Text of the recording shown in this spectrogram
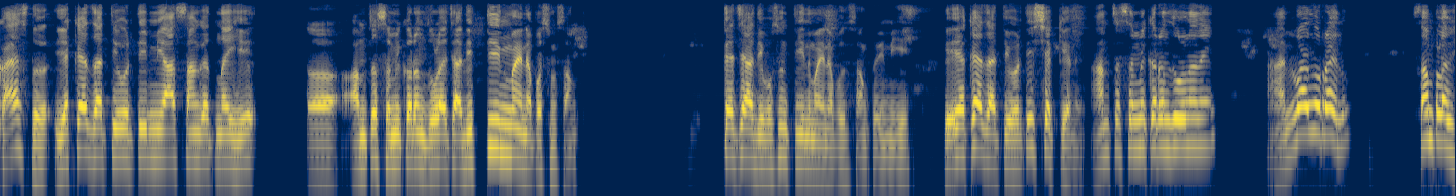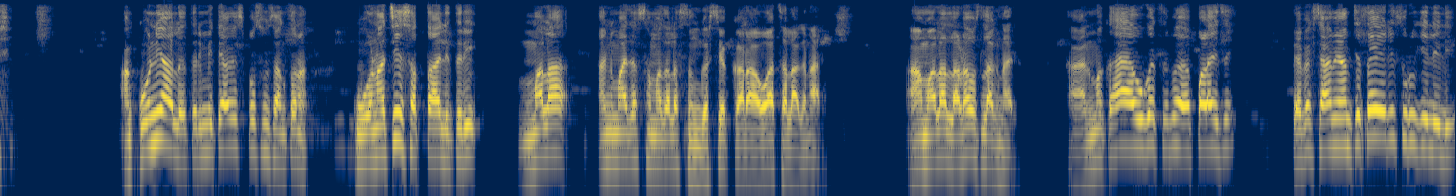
काय असतं? एका जातीवरती मी आज सांगत नाही हे. आमचं समीकरण जुळायच्या आधी तीन महिन्यापासून सांगतो. त्याच्या आधीपासून तीन महिन्यापासून सांगतोय मी एका जातीवरती शक्य नाही. आमचं समीकरण जुळलं नाही. आम्ही बाजूला राहिलो. संपला विषय. आणि कोणी आलं तरी मी त्यावेळेस पासून सांगतो ना कोणाची सत्ता आली तरी मला आणि माझ्या समाजाला संघर्ष करावाच लागणार. आम्हाला लढावंच लागणार. आणि मग काय उगाच पळायचंय? त्यापेक्षा आम्ही आमची तयारी सुरू केलेली.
